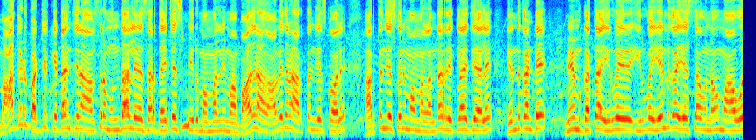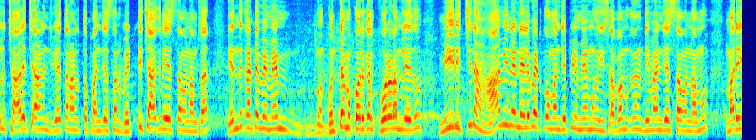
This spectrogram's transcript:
మాకు బడ్జెట్ కేటాయించిన అవసరం ఉందా లేదా సార్? దయచేసి మీరు మమ్మల్ని మా బాధ ఆవేదన అర్థం చేసుకోవాలి. అర్థం చేసుకొని మమ్మల్ని అందరూ రెగ్యులైజ్ చేయాలి. ఎందుకంటే మేము గత ఇరవై ఇరవై ఏళ్ళుగా చేస్తూ ఉన్నాము. మా వాళ్ళు చాలా ఛాలెంజ్ వేతనాలతో పనిచేస్తాం వెట్టి చాకరీ చేస్తా ఉన్నాం సార్. ఎందుకంటే మేమేం గొంతెమ్మ కోరికలు కోరడం లేదు. మీరు ఇచ్చిన హామీని నిలబెట్టుకోమని చెప్పి మేము ఈ సభాముఖంగా డిమాండ్ చేస్తూ ఉన్నాము. మరి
